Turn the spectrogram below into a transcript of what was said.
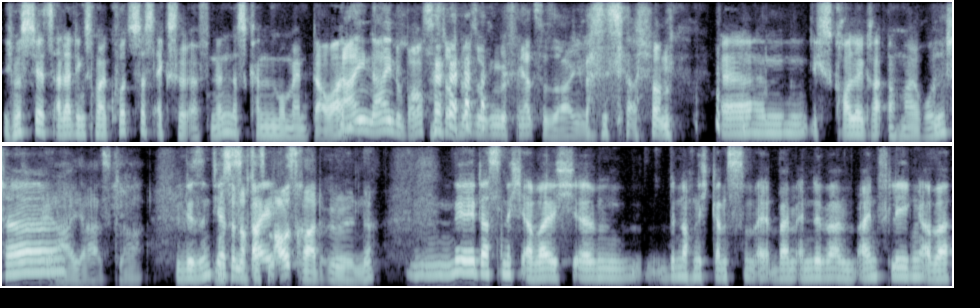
Ich müsste jetzt allerdings mal kurz das Excel öffnen. Das kann einen Moment dauern. Nein, nein, du brauchst es doch nur so ungefähr zu sagen. Das ist ja schon. Ähm, ich scrolle gerade noch mal runter. Ja, ja, ist klar. Wir sind jetzt. Musst du noch das Mausrad ölen, ne? Nee, das nicht, aber ich ähm, bin noch nicht ganz äh, beim Ende beim Einpflegen, aber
